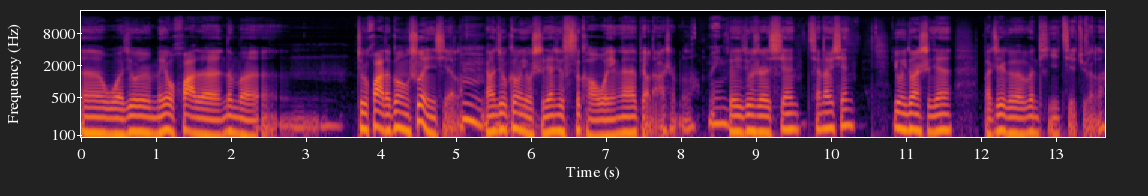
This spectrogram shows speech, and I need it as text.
嗯、我就没有画的那么，嗯就是画的更顺一些了。嗯，然后就更有时间去思考我应该表达什么了。所以就是先相当于先用一段时间把这个问题解决了。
